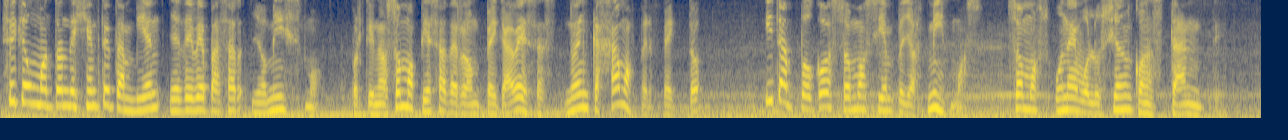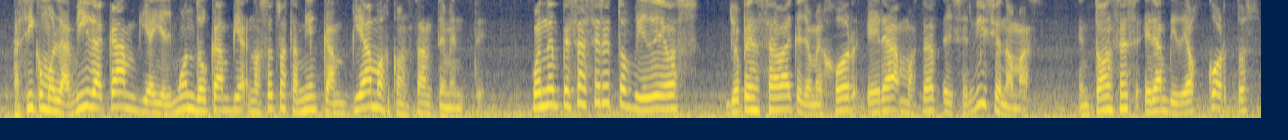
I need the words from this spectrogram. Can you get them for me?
sé que a un montón de gente también le debe pasar lo mismo porque no somos piezas de rompecabezas, no encajamos perfecto y tampoco somos siempre los mismos, somos una evolución constante. Así como la vida cambia y el mundo cambia, nosotros también cambiamos constantemente. Cuando empecé a hacer estos videos, yo pensaba que lo mejor era mostrar el servicio nomás. Entonces eran videos cortos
